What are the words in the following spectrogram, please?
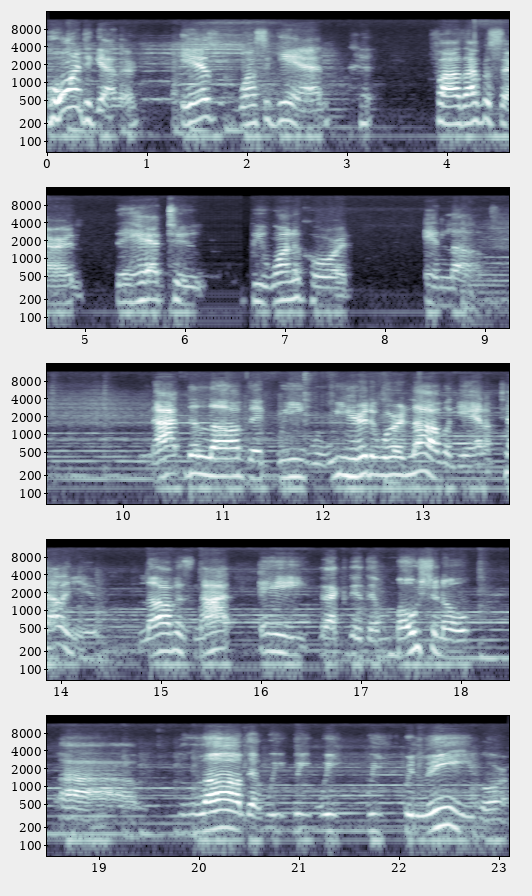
going together is once again, far as I'm concerned, they had to be one accord in love. Not the love that we, when we hear the word love again, I'm telling you, love is not a, like the, the emotional uh, love that we, we, we, we believe or,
